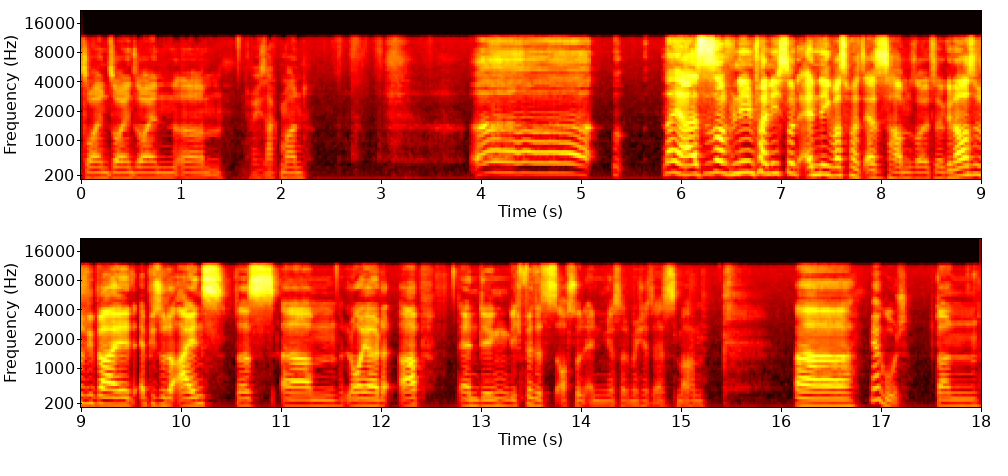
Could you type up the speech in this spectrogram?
so ein so ein so ein ähm, wie sagt man? Äh, naja, es ist auf jeden Fall nicht so ein Ending, was man als erstes haben sollte. Genauso wie bei Episode 1, das ähm, Lawyered Up Ending. Ich finde, das ist auch so ein Ending, das sollte man als erstes machen. Äh, ja gut. Dann,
